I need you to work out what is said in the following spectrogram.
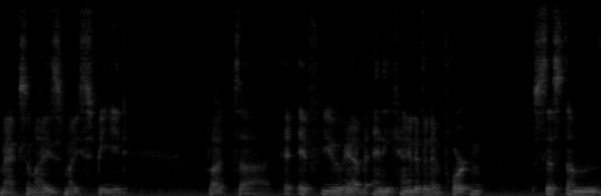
maximize my speed. But uh, if you have any kind of an important system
